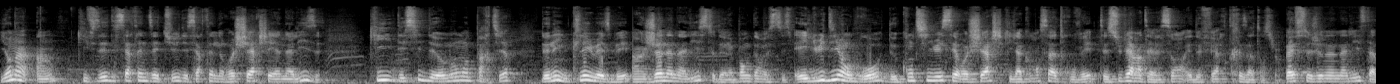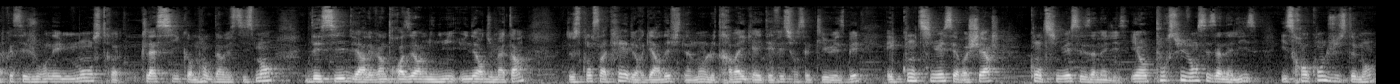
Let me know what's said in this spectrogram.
il y en a un qui faisait certaines études et certaines recherches et analyses qui décide au moment de partir donner une clé USB à un jeune analyste de la banque d'investissement. Et il lui dit en gros de continuer ses recherches qu'il a commencé à trouver. C'est super intéressant et de faire très attention. Bref, ce jeune analyste, après ses journées monstres classiques en banque d'investissement, décide vers les 23h, minuit, 1h du matin de se consacrer et de regarder finalement le travail qui a été fait sur cette clé USB et continuer ses recherches continuer ses analyses. Et en poursuivant ses analyses, il se rend compte justement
